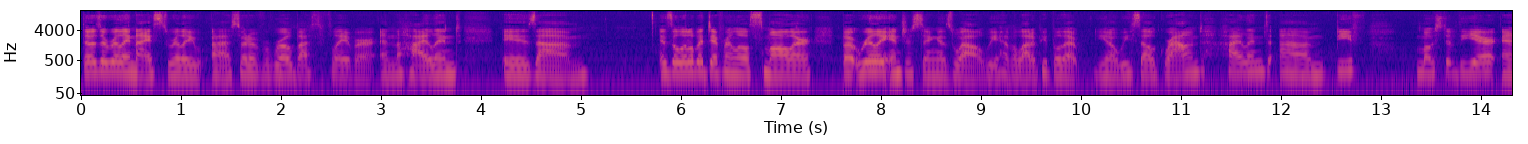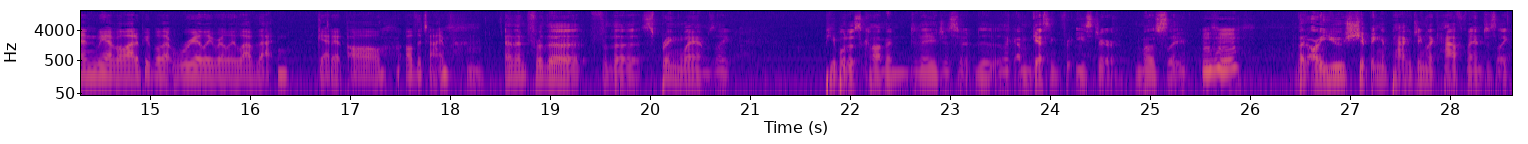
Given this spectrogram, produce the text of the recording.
those are really nice, really uh, sort of a robust flavor. And the Highland is um, is a little bit different, a little smaller, but really interesting as well. We have a lot of people that you know we sell ground Highland um, beef most of the year, and we have a lot of people that really really love that and get it all all the time. And then for the for the spring lambs, like people just come and do they just uh, like I'm guessing for Easter mostly. Mm-hmm. But are you shipping and packaging like half lambs? Just like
